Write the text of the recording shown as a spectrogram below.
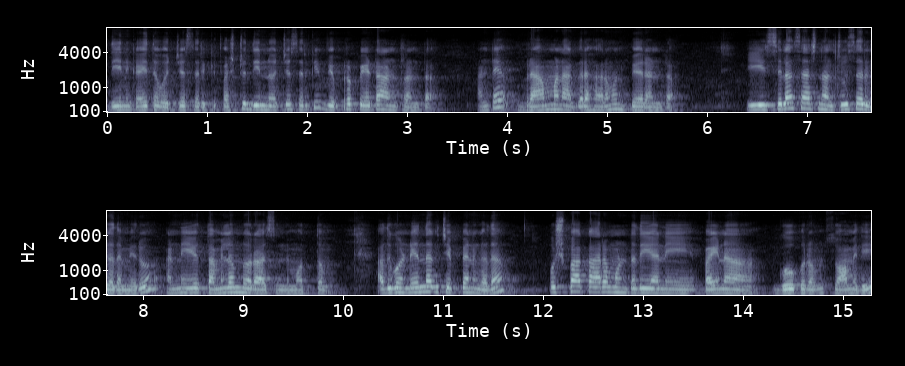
దీనికైతే వచ్చేసరికి ఫస్ట్ దీన్ని వచ్చేసరికి విప్రపేట అంటారంట. అంటే బ్రాహ్మణ అగ్రహారం అని పేరంట. ఈ శిలాశాసనాలు చూశారు కదా మీరు? అన్నీ తమిళంలో రాసింది మొత్తం. అదిగోండి ఏందాక చెప్పాను కదా పుష్పాకారం ఉంటుంది అని పైన గోపురం స్వామిది.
